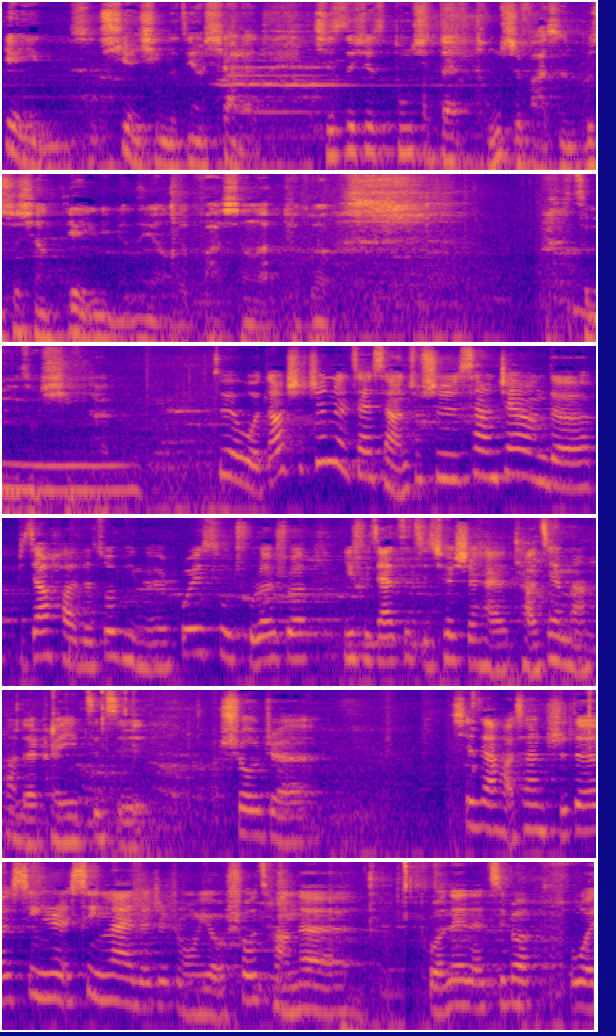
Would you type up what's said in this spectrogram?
电影是线性的这样下来的，其实这些东西在同时发生，不是像电影里面那样的发生了，就说这么一种形态。对我当时真的在想，就是像这样的比较好的作品的归宿，除了说艺术家自己确实还条件蛮好的，可以自己收着。现在好像值得信任、信赖的这种有收藏的国内的机构，我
